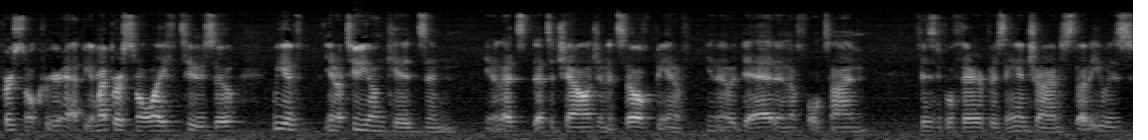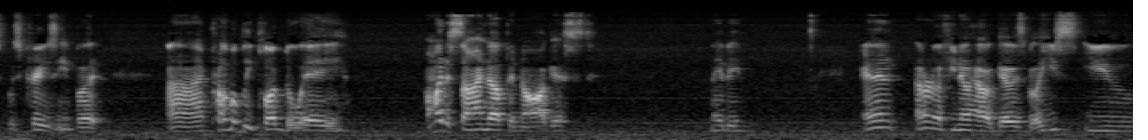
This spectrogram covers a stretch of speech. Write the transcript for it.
personal career happy and my personal life too. So we have you know two young kids, and you know that's that's a challenge in itself. Being a you know a dad and a full time physical therapist and trying to study was was crazy. But uh, I probably plugged away. I might have signed up in August, maybe. And then I don't know if you know how it goes, but like you you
